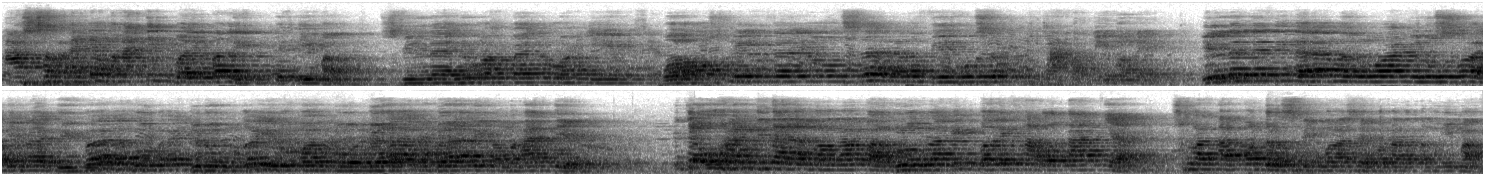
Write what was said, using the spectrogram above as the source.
asar aja mati balik-balik jadi imam. Bismillahirrahmanirrahim. Wa asrika insana fi khusr cakep nih Illa alladhina amanu wa amilus salihati falahum ajrun ghairu mamnun balik sama hatim kejauhan kita ada malah ngapal belum lagi balik harokatnya. Surat al-qadr sering banget saya pernah ketemu imam.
